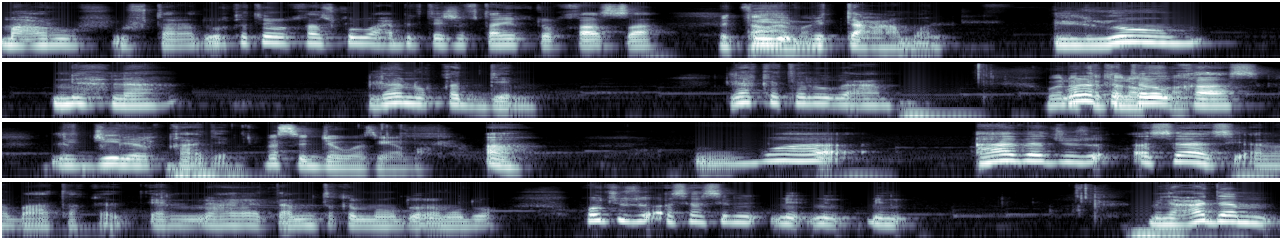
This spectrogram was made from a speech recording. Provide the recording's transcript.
معروف يفترض والكتالوج الخاص كل واحد بيكتشف طريقته الخاصة بالتعامل. بالتعامل. اليوم نحن لا نقدم لا كتالوج عام ولا, ولا كتالوج خاص. للجيل القادم. بس اتجوز يابا آه. وهذا جزء أساسي أنا بعتقد يعني نهاية ننتقل من موضوع لموضوع. هو جزء أساسي من من من من عدم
